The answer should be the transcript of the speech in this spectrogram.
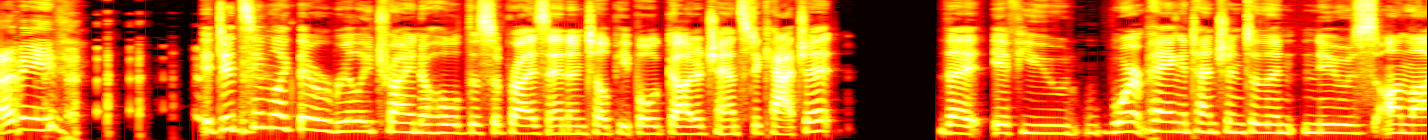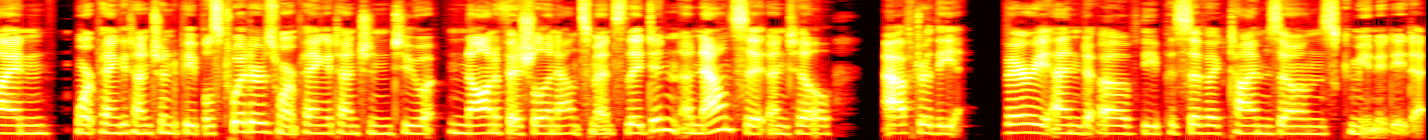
I mean, It did seem like they were really trying to hold the surprise in until people got a chance to catch it. That if you weren't paying attention to the news online, weren't paying attention to people's Twitters, weren't paying attention to non official announcements, they didn't announce it until after the very end of the Pacific time zone's community day.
